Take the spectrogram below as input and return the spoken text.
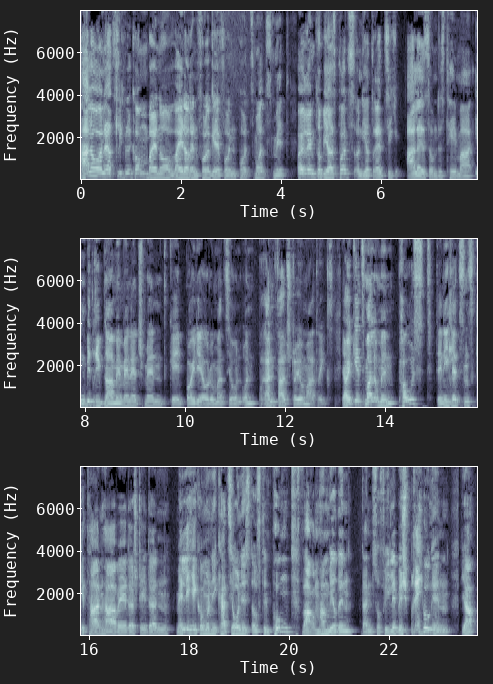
Hallo und herzlich willkommen bei einer weiteren Folge von Potsmods mit eurem Tobias Potz und hier dreht sich alles um das Thema Inbetriebnahmemanagement, Gebäudeautomation und Brandfallsteuermatrix. Ja, heute geht's mal um einen Post, den ich letztens getan habe. Da steht dann, männliche Kommunikation ist auf den Punkt. Warum haben wir denn dann so viele Besprechungen? Ja,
